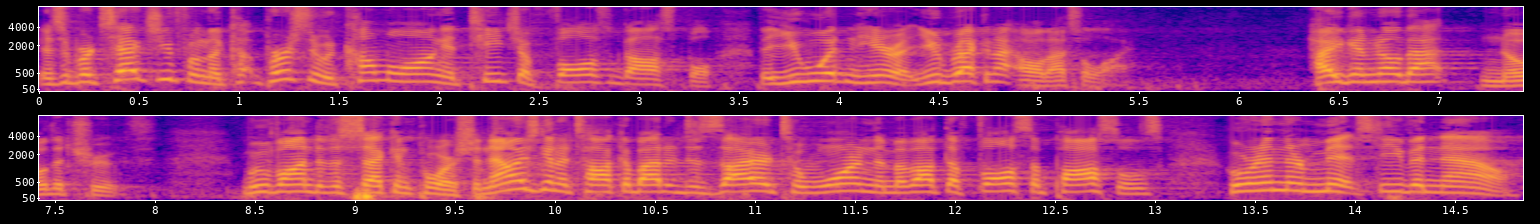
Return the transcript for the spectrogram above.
Is to protect you from the person who would come along and teach a false gospel that you wouldn't hear it. You'd recognize, oh, that's a lie. How are you going to know that? Know the truth. Move on to the second portion. Now he's going to talk about a desire to warn them about the false apostles who are in their midst even now.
